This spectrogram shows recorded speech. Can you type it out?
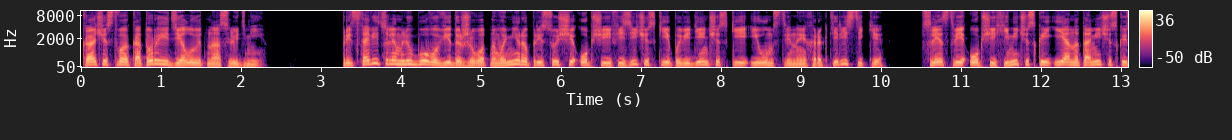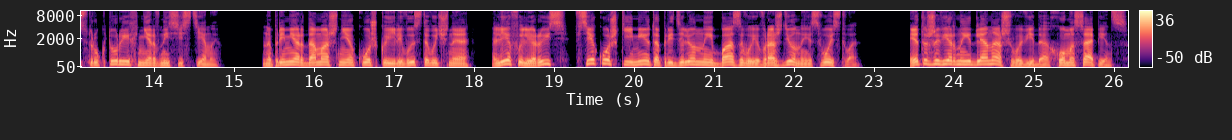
Качества, которые делают нас людьми. Представителям любого вида животного мира присущи общие физические, поведенческие и умственные характеристики вследствие общей химической и анатомической структуры их нервной системы. Например, домашняя кошка или выставочная лев или рысь, все кошки имеют определенные базовые врожденные свойства. Это же верно и для нашего вида, Homo sapiens.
